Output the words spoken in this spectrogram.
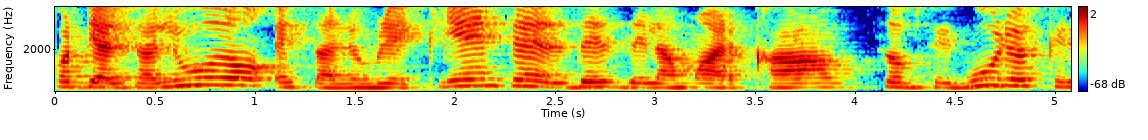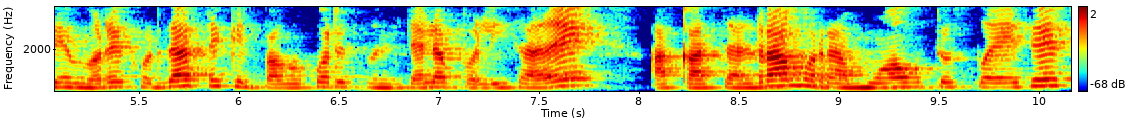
cordial saludo, está el nombre del cliente, desde la marca Subseguros queremos recordarte que el pago correspondiente a la póliza de, acá está el ramo, ramo autos puede ser,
